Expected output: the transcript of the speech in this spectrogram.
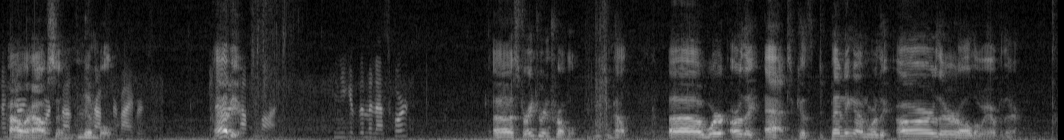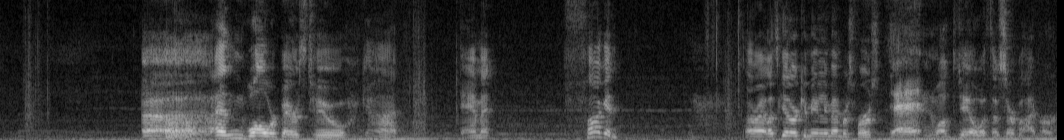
Powerhouse and Nimble. Have you? a Tough spot. Can you give them an escort? Uh, Stranger in Trouble. Could use some help. Uh, where are they at? Because depending on where they are, they're all the way over there. Uh, and wall repairs too. God damn it. Fucking. Alright, let's get our community members first. Then we'll deal with the survivor.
